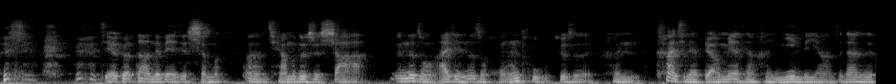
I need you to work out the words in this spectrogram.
结果到那边就什么，嗯，全部都是沙，那种而且那种黄土，就是很看起来表面上很硬的样子，但是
